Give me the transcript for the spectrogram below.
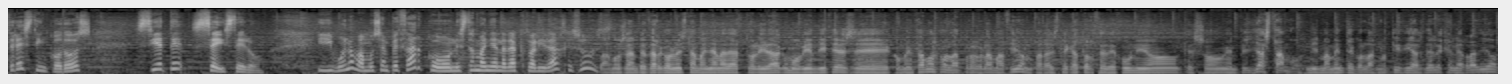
352 760. Y bueno, vamos a empezar con esta mañana de actualidad, Jesús. Vamos a empezar con esta mañana de actualidad, como bien dices, eh, comenzamos con la programación para este 14 de junio, que son, ya estamos mismamente con las noticias de LGN Radio.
